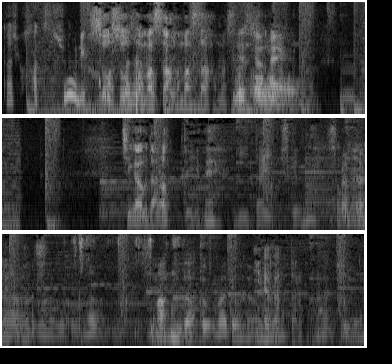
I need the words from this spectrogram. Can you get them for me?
確か初勝利そうそう、ハマスタ、ハママスタ、ハマスタ。ですよね違うだろっていうね、言いたいですけどね。そこじゃないまあまあまあまあ松田とかましたからね。いなかったのかなっていう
